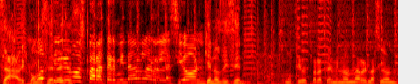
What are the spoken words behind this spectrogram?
Sabe cómo será eso. Motivos para terminar la relación. ¿Qué nos dicen? Motivos para terminar una relación.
